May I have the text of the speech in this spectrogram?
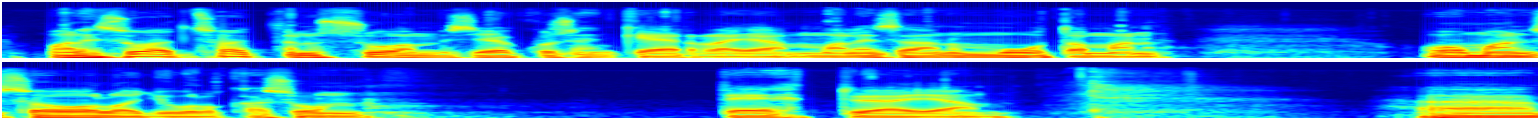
Mä olin soittanut Suomessa joku sen kerran ja mä olin saanut muutaman oman soolojulkaisun tehtyä ja ää,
